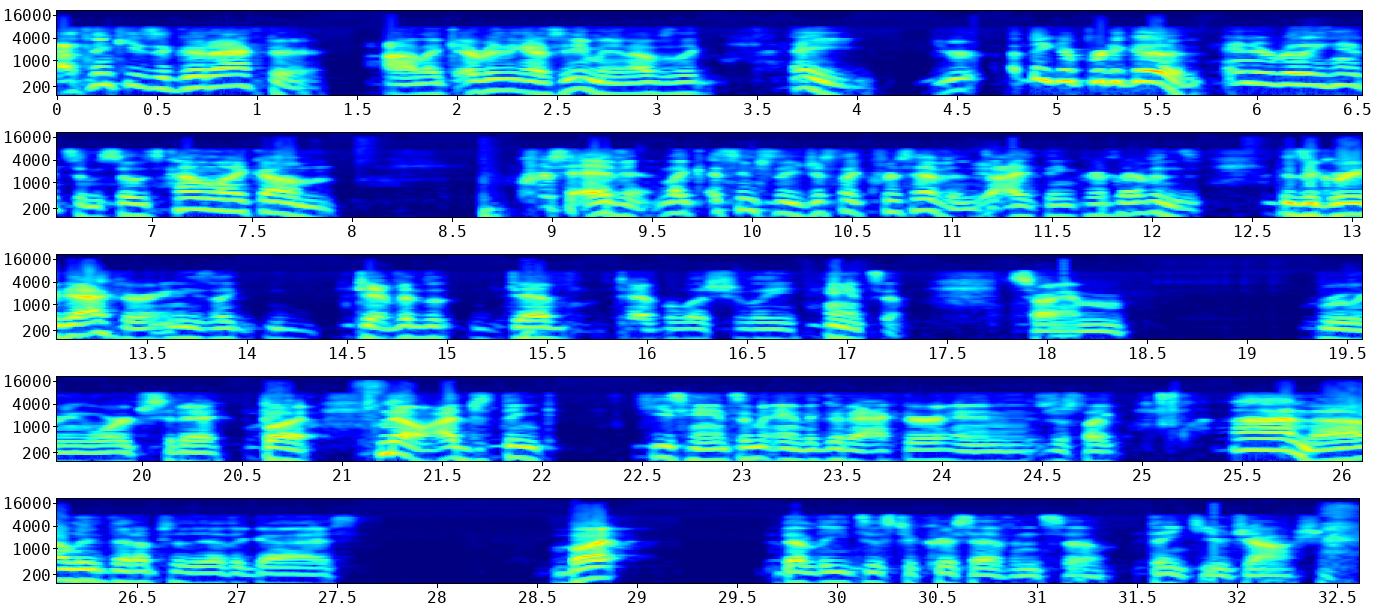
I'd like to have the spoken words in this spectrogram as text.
I think he's a good actor. I like everything I see him in. I was like, hey, you're I think you're pretty good and you're really handsome. So it's kind of like um Chris Evans, like essentially just like Chris Evans. I think Chris Evans is a great actor and he's like devil, dev, devilishly handsome. Sorry, I'm ruining words today. But no, I just think he's handsome and a good actor and it's just like ah nah, I'll leave that up to the other guys. But that leads us to Chris Evans, so thank you, Josh.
